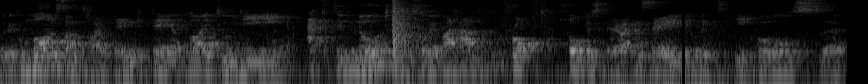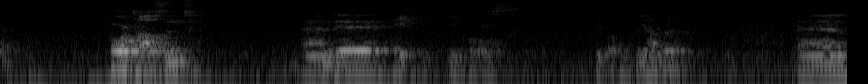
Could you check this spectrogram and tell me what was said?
So the commands I'm typing, they apply to the active node. So if I have crop focus there, I can say width equals uh, 4000 and uh, height equals 3300. Um,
